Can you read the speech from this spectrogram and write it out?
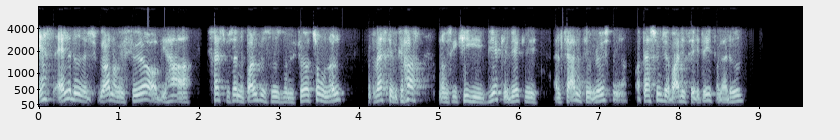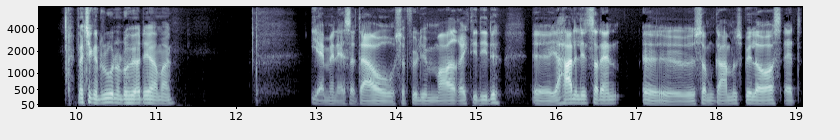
Yes, alle ved, hvad vi skal gøre, når vi fører, og vi har 60% af boldbesiddelsen, når vi fører 2-0. Men hvad skal vi gøre, når vi skal kigge i virkelig, virkelig alternative løsninger? Og der synes jeg bare, at de ser idé for ladet ud. Hvad tænker du, når du hører det her, Mark? Jamen altså, der er jo selvfølgelig meget rigtigt i det. Øh, jeg har det lidt sådan, øh, som gammel spiller også, at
